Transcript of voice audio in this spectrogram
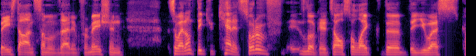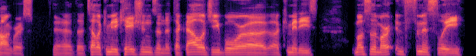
based on some of that information. So I don't think you can. It's sort of look. It's also like the the U.S. Congress, uh, the telecommunications and the technology board uh, uh, committees. Most of them are infamously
